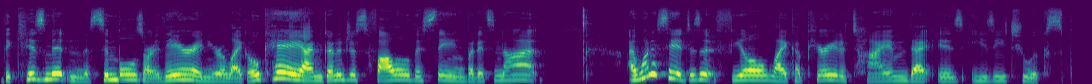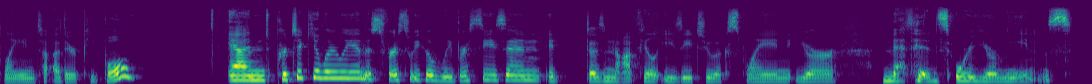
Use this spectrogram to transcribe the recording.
the kismet and the symbols are there, and you're like, okay, I'm to just follow this thing, but it's not. I want to say it doesn't feel like a period of time that is easy to explain to other people. And particularly in this first week of Libra season, it does not feel easy to explain your methods or your means.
